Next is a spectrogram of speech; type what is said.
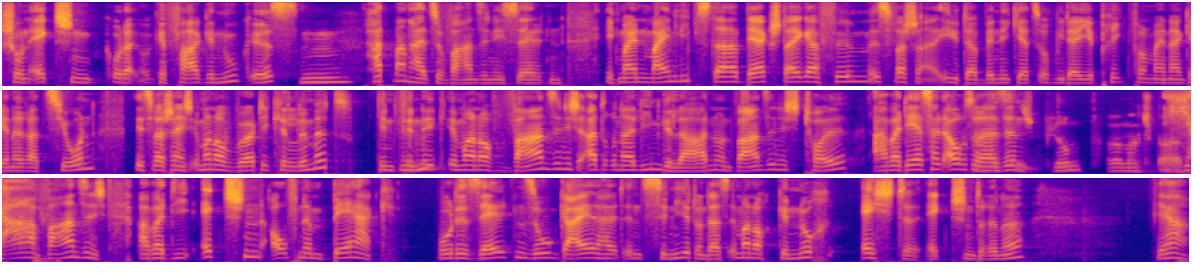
schon Action oder Gefahr genug ist, hm. hat man halt so wahnsinnig selten. Ich meine, mein liebster Bergsteigerfilm ist wahrscheinlich, da bin ich jetzt auch wieder geprägt von meiner Generation, ist wahrscheinlich immer noch Vertical Limit. Den finde mhm. ich immer noch wahnsinnig Adrenalin geladen und wahnsinnig toll. Aber der ist halt auch so. Da sind, nicht plump, aber macht Spaß. Ja, wahnsinnig. Aber die Action auf einem Berg wurde selten so geil halt inszeniert und da ist immer noch genug echte Action drinne ja,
